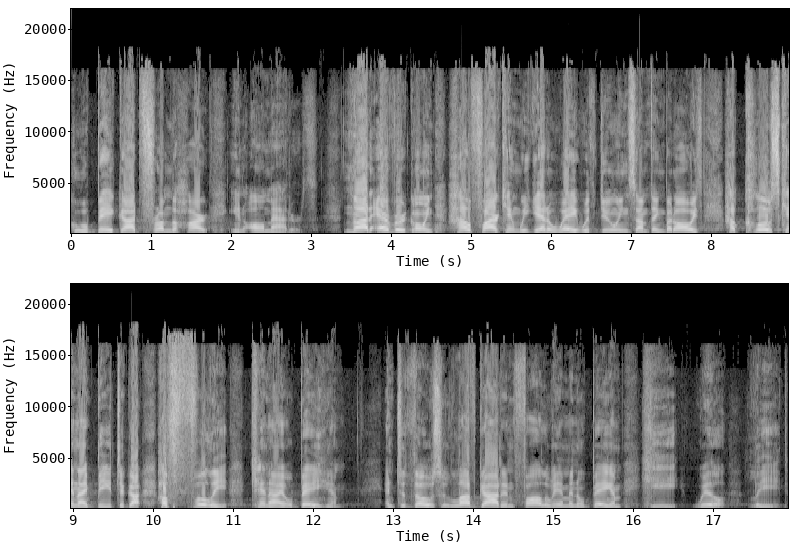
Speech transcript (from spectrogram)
who obey God from the heart in all matters. Not ever going, how far can we get away with doing something, but always, how close can I be to God? How fully can I obey Him? And to those who love God and follow Him and obey Him, He will lead.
